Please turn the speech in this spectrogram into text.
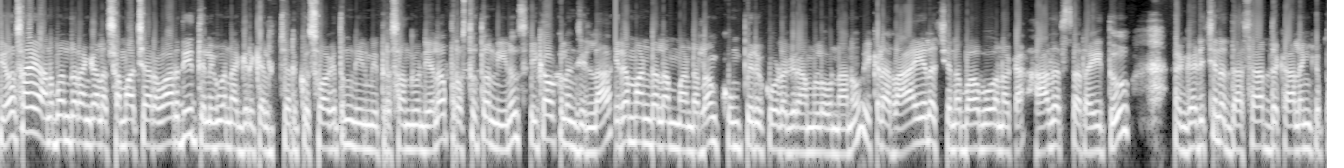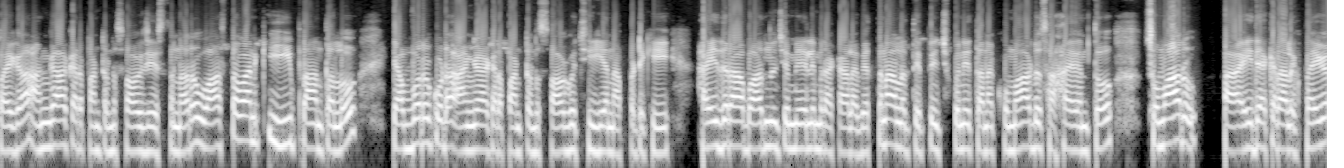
వ్యవసాయ అనుబంధ రంగాల సమాచార వారధి తెలుగు వన్ అగ్రికల్చర్కు స్వాగతం. నేను మీ ప్రశాంత్ గుండియాల. ప్రస్తుతం నేను శ్రీకాకుళం జిల్లా ఇరమండలం మండలం కుంపిరికోడ గ్రామంలో ఉన్నాను. ఇక్కడ రాయల చిన్నబాబు అని ఒక ఆదర్శ రైతు గడిచిన దశాబ్ద కాలంకి పైగా అంగాకర పంటను సాగు చేస్తున్నారు. వాస్తవానికి ఈ ప్రాంతంలో ఎవ్వరు కూడా అంగాకర పంటను సాగు చేయనప్పటికీ హైదరాబాద్ నుంచి మేలిమి రకాల విత్తనాలను తెప్పించుకొని తన కుమారుడు సహాయంతో సుమారు ఐదు ఎకరాలకు పైగా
